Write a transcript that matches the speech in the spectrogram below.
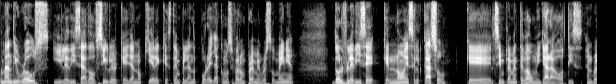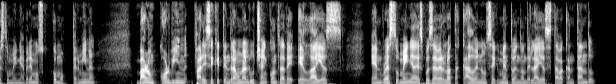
Mandy Rose y le dice a Dolph Ziggler que ella no quiere que estén peleando por ella como si fuera un premio en WrestleMania. Dolph le dice que no es el caso, que él simplemente va a humillar a Otis en WrestleMania. Veremos cómo termina. Baron Corbin parece que tendrá una lucha en contra de Elias en WrestleMania después de haberlo atacado en un segmento en donde Elias estaba cantando.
